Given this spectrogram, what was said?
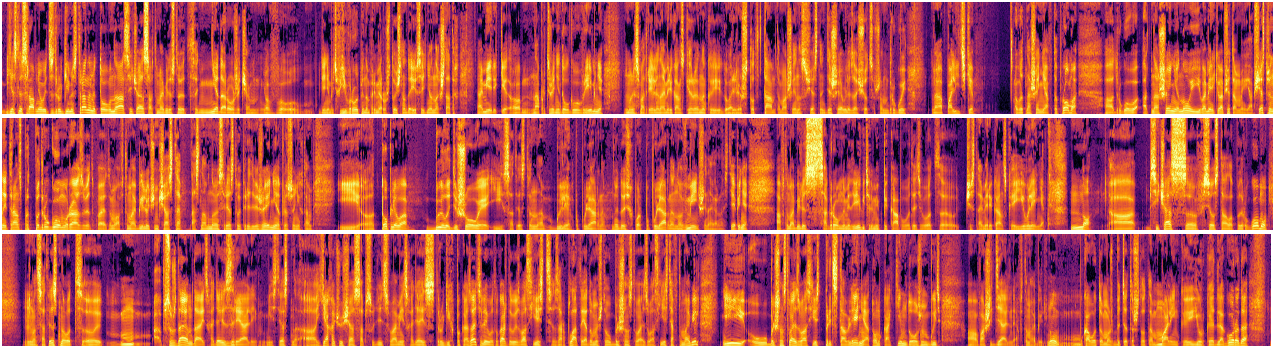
Если сравнивать с другими странами, то у нас сейчас автомобили стоят не дороже, чем в, где-нибудь в Европе, например, уж точно, да и в Соединенных Штатах Америки. На протяжении долгого времени мы смотрели на американский рынок и говорили, что там-то машины существенно дешевле за счет совершенно другой а, политики в отношении автопрома, а, другого отношения. Ну и в Америке вообще там и общественный транспорт по-другому развит, поэтому автомобиль очень часто основное средство передвижения, плюс у них там и а, топливо было дешевое и, соответственно, были популярны, ну и до сих пор популярны, но в меньшей, наверное, степени автомобили с огромными двигателями, пикапы, вот эти вот э, чисто американское явление. Но а сейчас э, все стало по-другому. Соответственно, вот э, обсуждаем, да, исходя из реалий, естественно. А я хочу сейчас обсудить с вами, исходя из других показателей. Вот у каждого из вас есть зарплата, я думаю, что у большинства из вас есть автомобиль, и у большинства из вас есть представление о том, каким должен быть ваш идеальный автомобиль. Ну, у кого-то, может быть, это что-то маленькое и юркое для города,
